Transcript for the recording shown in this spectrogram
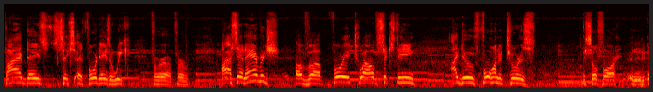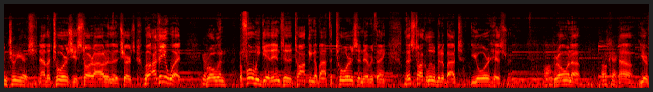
five days, six, uh, four days a week for uh, for. I say an average of uh, 4, 8, 12, 16. I do 400 tours so far in, in two years. Now the tours you start out in the church. Well, I'll tell you what, Roland. Before we get into the talking about the tours and everything, let's talk a little bit about your history. Growing up. Okay. Now, your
